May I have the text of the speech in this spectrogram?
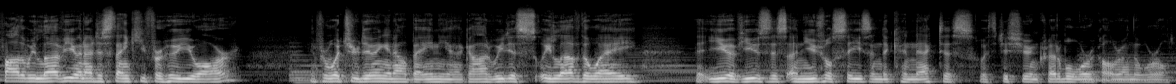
Father, we love you, and I just thank you for who you are and for what you're doing in Albania. God, we just we love the way that you have used this unusual season to connect us with just your incredible work all around the world.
